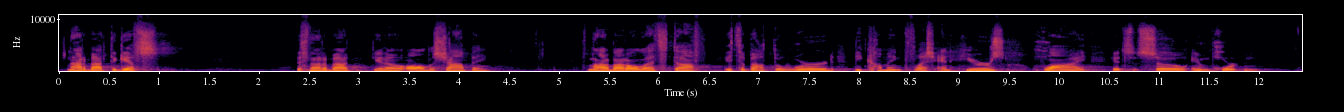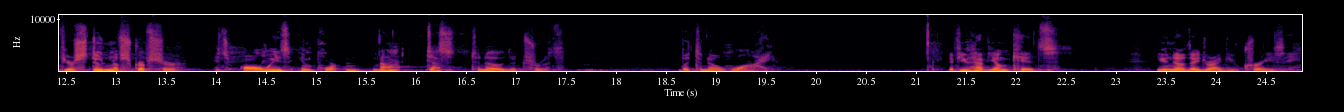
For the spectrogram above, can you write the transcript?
it's not about the gifts. It's not about, you know, all the shopping. It's not about all that stuff. It's about the Word becoming flesh. And here's why it's so important. If you're a student of Scripture, it's always important not just to know the truth, but to know why. If you have young kids, you know they drive you crazy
